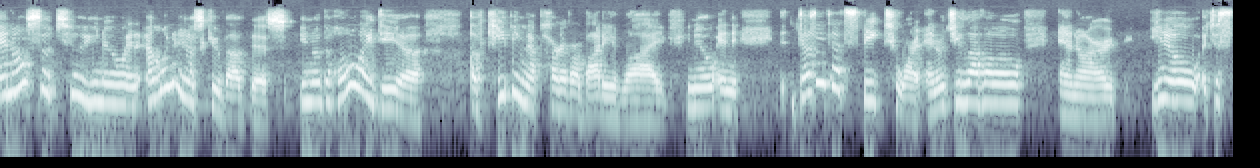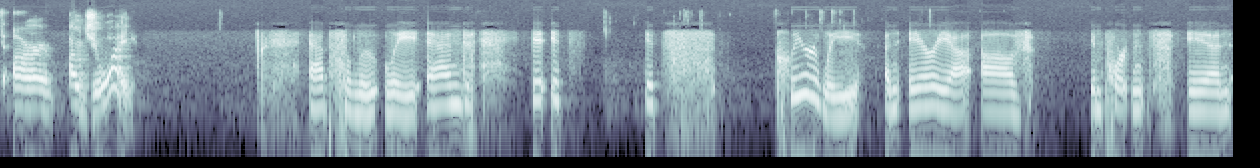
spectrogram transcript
And also, too, you know, and I want to ask you about this. You know, the whole idea of keeping that part of our body alive, you know, and doesn't that speak to our energy level and our, you know, just our our joy? Absolutely, and it, it's it's clearly an area of importance in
